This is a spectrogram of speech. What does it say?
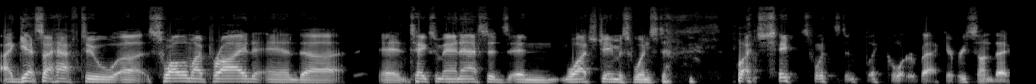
I guess I have to uh, swallow my pride and uh, and take some antacids and watch Jameis Winston watch Jameis Winston play quarterback every Sunday.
